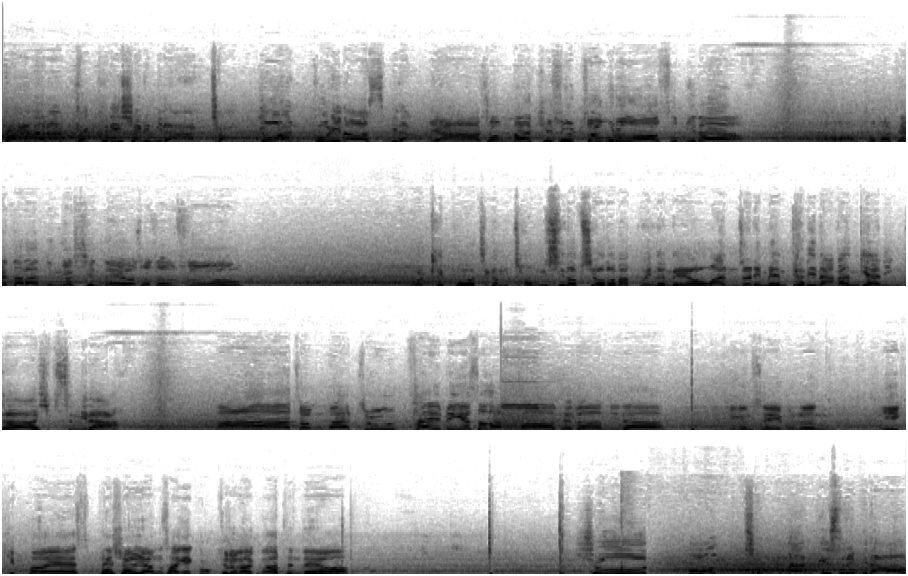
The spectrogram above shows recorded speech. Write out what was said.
대단한 테크니션입니다. 정교한 골이 나왔습니다. 야 정말 기술적으로 나왔습니다. 아, 정말 대단한 능력치인데요 저 선수. 골키퍼 지금 정신없이 얻어맞고 있는데요. 완전히 멘탈이 나간 게 아닌가 싶습니다. 아 정말 좋은 타이밍에서 나. 아 대단합니다. 지금 세이브는 이 키퍼의 스페셜 영상에 꼭 들어갈 것 같은데요. 슛! 엄청난 기술입니다.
